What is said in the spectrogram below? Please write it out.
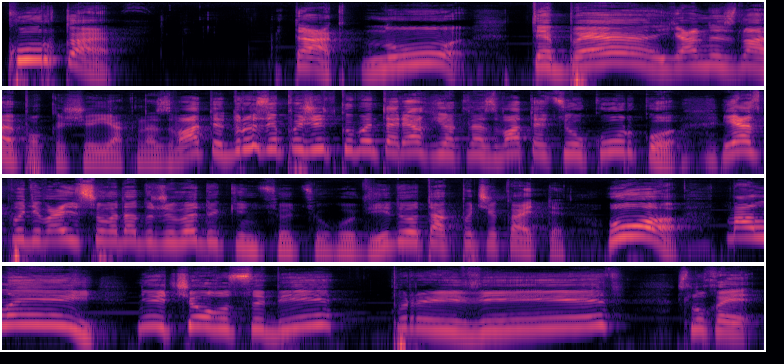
Курка! Так, ну, тебе я не знаю поки що як назвати. Друзі, пишіть в коментарях, як назвати цю курку. Я сподіваюся, що вона доживе до кінця цього відео. Так, почекайте. О, малий! Нічого собі! Привіт! Слухай,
